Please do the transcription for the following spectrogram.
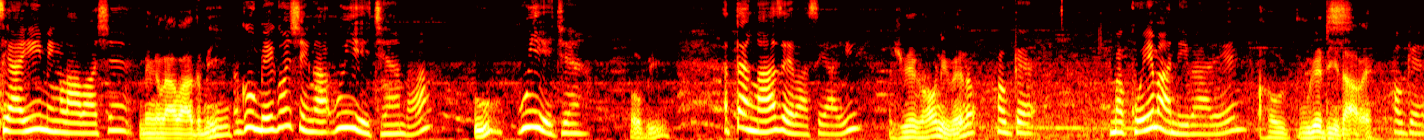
ဆရာကြီးမင်္ဂလာပါရှင်မင်္ဂလာပါသမီးအခုမေကွန်းရှင်ကဥယေချမ်းပါဦးဥယေချမ်းဟုတ်ပြီအသက်50ပါဆရာကြီးအရွယ်ကောင်းနေပဲနော်ဟုတ်ကဲ့မကွေးမှာနေပါတယ်ဟုတ်ပူတဲ့ဒေတာပဲဟုတ်ကဲ့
